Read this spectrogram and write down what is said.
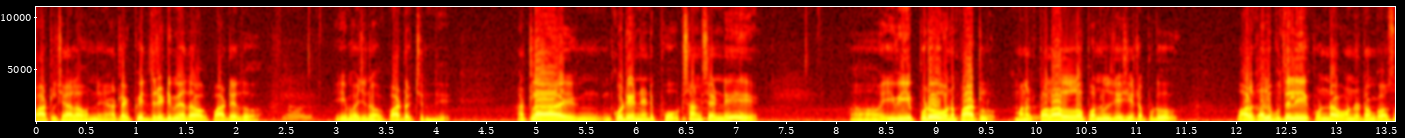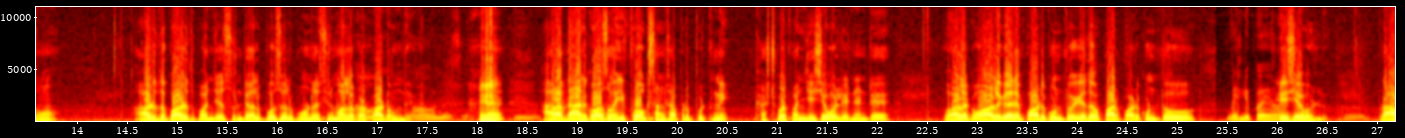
పాటలు చాలా ఉన్నాయి. అట్లాగే పెద్దిరెడ్డి మీద ఒక పాట ఏదో ఈ మధ్యన ఒక పాట వచ్చింది. అట్లా ఇంకోటి ఏంటంటే ఫోక్ సాంగ్స్ అండి ఇవి ఎప్పుడో ఉన్న పాటలు. మనకు పొలాల్లో పనులు చేసేటప్పుడు వాళ్ళకి అలుపు తెలియకుండా ఉండటం కోసం ఆడుతూ పాడుతూ పని చేస్తుంటే అలుపు సలుపు ఉండదు సినిమాలో కూడా పాట ఉంది? అలా దానికోసం ఈ ఫోక్ సాంగ్స్ అప్పుడు పుట్టినాయి. కష్టపడి పనిచేసే వాళ్ళు ఏంటంటే వాళ్ళకి వాళ్ళుగానే పాడుకుంటూ ఏదో పాట పాడుకుంటూ వెళ్ళిపోయాం వేసేవాళ్ళు. ఇప్పుడు ఆ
